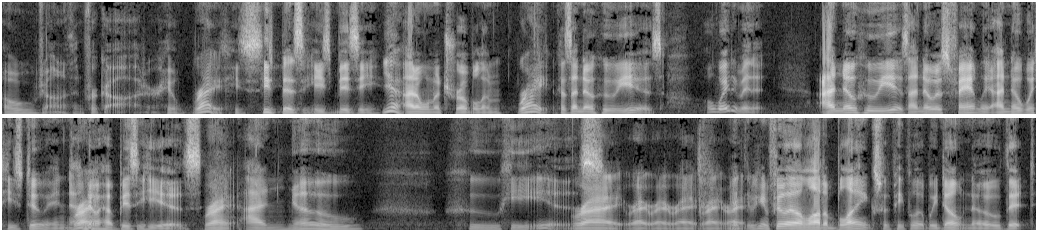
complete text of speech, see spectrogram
Oh, Jonathan forgot, or he'll. Right. He's He's busy. he's busy. Yeah. I don't want to trouble him right. because I know who he is. Oh, wait a minute. I know who he is. I know his family. I know what he's doing. I know how busy he is. Right. I know who he is. Right. Right. Right. Right. Right. Right. We can fill in a lot of blanks with people that we don't know that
